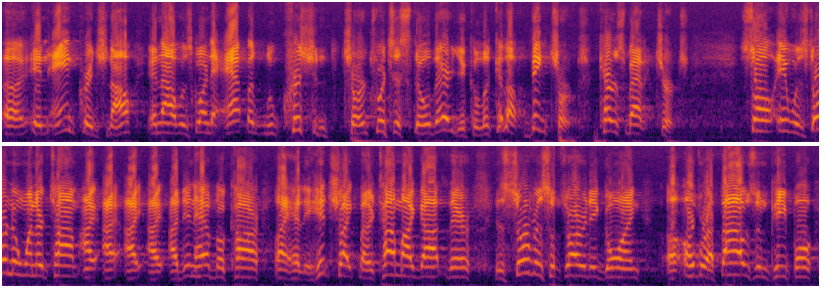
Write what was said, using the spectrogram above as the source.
uh, in Anchorage now, and I was going to Abbott Loop Christian Church, which is still there. You can look it up. Big church, charismatic church. So it was during the wintertime. I, I, I, I didn't have no car. I had a hitchhike. By the time I got there, the service was already going. Uh, over a thousand people.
